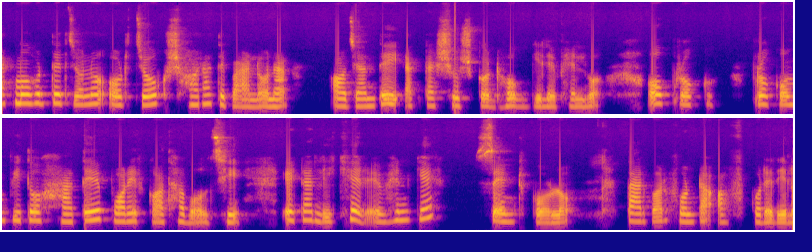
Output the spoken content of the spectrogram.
এক মুহূর্তের জন্য ওর চোখ সরাতে পারল না। অজান্তেই একটা শুষ্ক ঢোক গিলে ফেলল। ও প্রকম্পিত হাতে পরের কথা বলছি। এটা লিখে রেভেনকে সেন্ড করল। তারপর ফোনটা অফ করে দিল।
